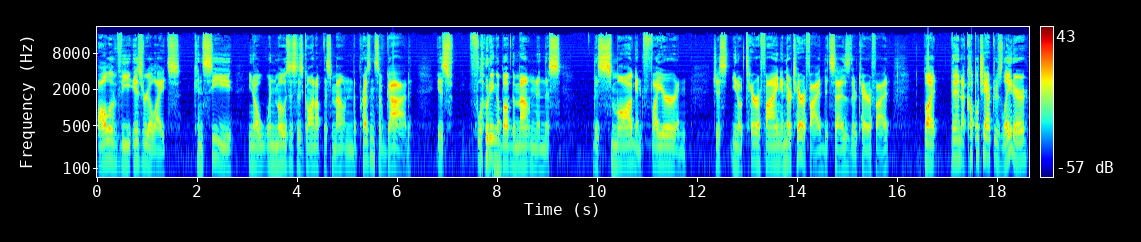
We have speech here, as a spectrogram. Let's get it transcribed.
all of the Israelites can see you know, when Moses has gone up this mountain, the presence of God is floating above the mountain in this this smog and fire and just, you know, terrifying and they're terrified, it says they're terrified. But then a couple chapters later,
